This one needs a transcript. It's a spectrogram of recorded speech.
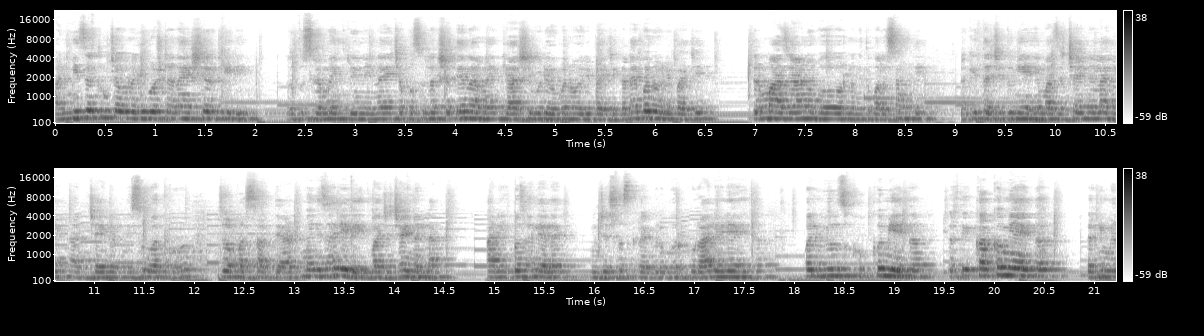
आणि मी जर तुमच्याबरोबर ही गोष्ट नाही शेअर केली दुसऱ्या मैत्रिणींना याच्यापासून लक्षात येणार नाही की अशी व्हिडिओ बनवली पाहिजे का नाही बनवली पाहिजे. तर माझ्या अनुभवावरून मी तुम्हाला सांगते. तर गीताची दुनिया हे माझं चॅनल आहे आणि चॅनल मी सुरुवात करून जवळपास सात ते आठ महिने झालेले आहेत माझ्या चॅनलला आणि तो झालेला आहे. म्हणजे सबस्क्रायबर भरपूर आलेले आहेत. पण व्ह्यूज खूप कमी येतं तर ते का कमी येतं तर हे मी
